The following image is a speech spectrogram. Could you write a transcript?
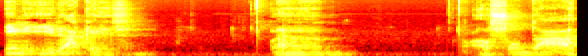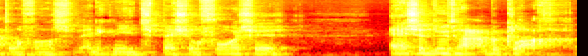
in Irak is. Uh, als soldaat of als, weet ik niet, special forces. En ze doet haar beklag.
